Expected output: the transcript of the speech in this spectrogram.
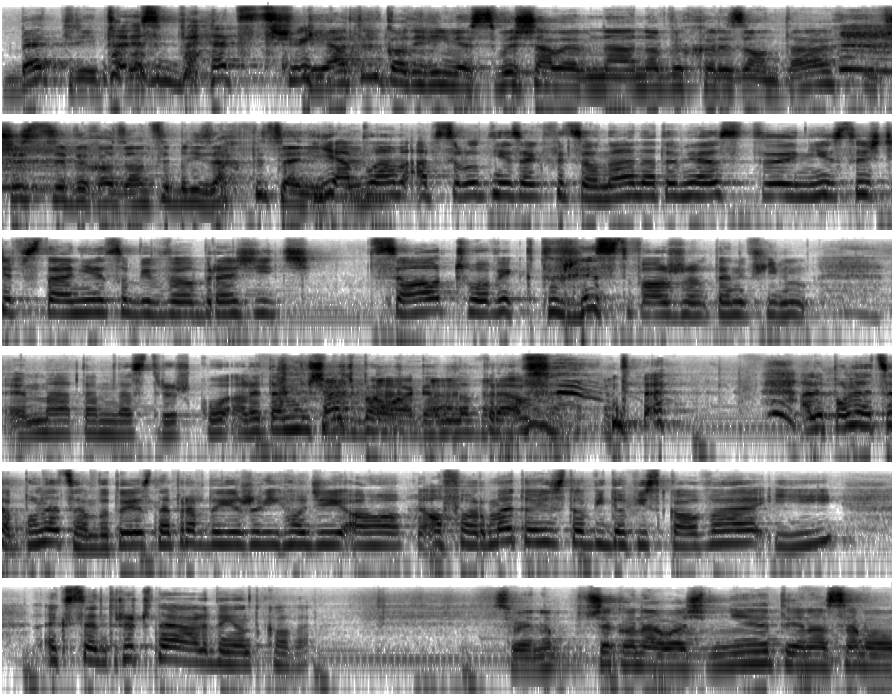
Bad Trip. To jest bad trip. Ja tylko o tym filmie słyszałem na Nowych Horyzontach i wszyscy wychodzący byli zachwyceni Ja tym. byłam absolutnie zachwycona, natomiast nie jesteście w stanie sobie wyobrazić, co człowiek, który stworzył ten film, y, ma tam na stryżku, ale tam musi być bałagan, naprawdę. Ale polecam, polecam, bo to jest naprawdę, jeżeli chodzi o, o formę, to jest to widowiskowe i ekscentryczne, ale wyjątkowe. Słuchaj, no przekonałaś mnie, to ja na samo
